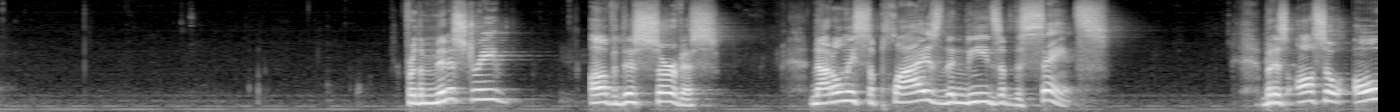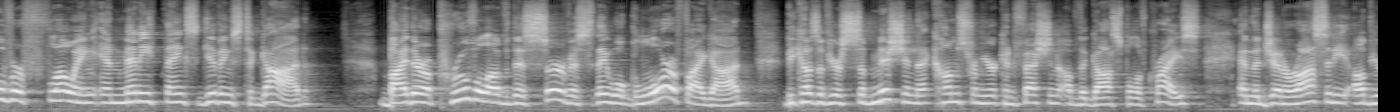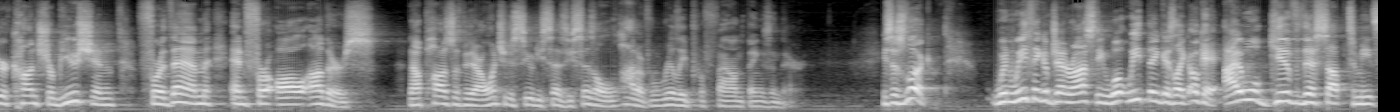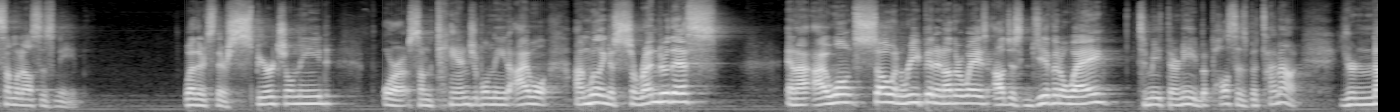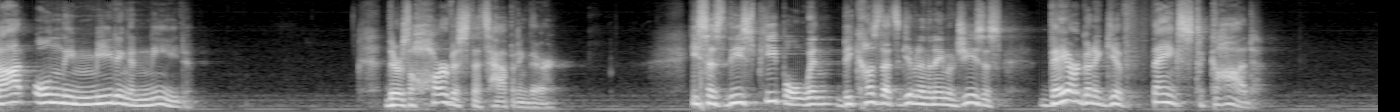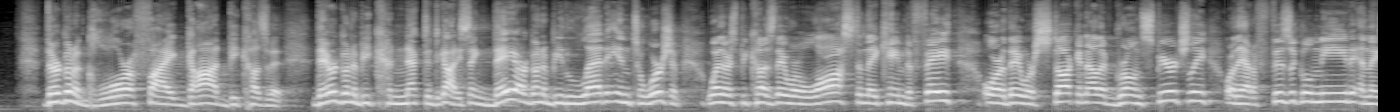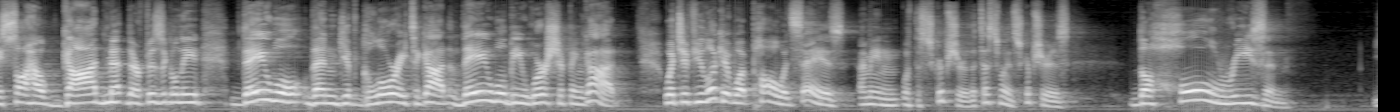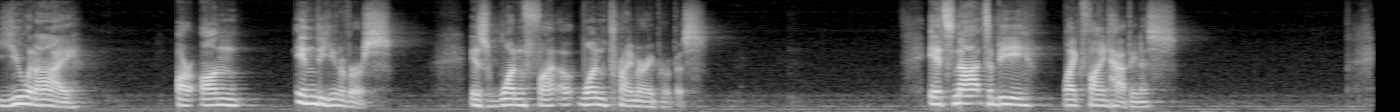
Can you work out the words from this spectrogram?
For the ministry of this service not only supplies the needs of the saints, but is also overflowing in many thanksgivings to God by their approval of this service, they will glorify God because of your submission that comes from your confession of the gospel of Christ and the generosity of your contribution for them and for all others. Now, pause with me there. I want you to see what he says. He says a lot of really profound things in there. He says, Look, when we think of generosity, what we think is like, okay, I will give this up to meet someone else's need, whether it's their spiritual need, or some tangible need. I will, I'm willing to surrender this and I, I won't sow and reap it in other ways. I'll just give it away to meet their need. But Paul says, but time out. You're not only meeting a need, there's a harvest that's happening there. He says, these people, when because that's given in the name of Jesus, they are going to give thanks to God. They're going to glorify God because of it. They're going to be connected to God. He's saying they are going to be led into worship, whether it's because they were lost and they came to faith, or they were stuck and now they've grown spiritually, or they had a physical need and they saw how God met their physical need. They will then give glory to God. They will be worshiping God. Which, if you look at what Paul would say, is I mean, what the scripture, the testimony of the scripture is the whole reason you and I are on in the universe is one, fi- uh, one primary purpose. It's not to be like find happiness.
